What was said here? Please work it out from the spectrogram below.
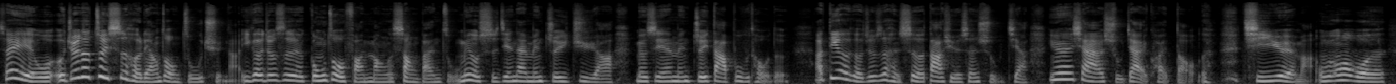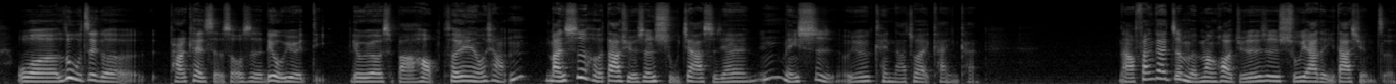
所以我，我觉得最适合两种族群啊，一个就是工作繁忙的上班族，没有时间在那边追剧啊，没有时间那边追大部头的啊。第二个就是很适合大学生暑假，因为现在暑假也快到了，七月嘛。我我我录这个 podcast 的时候是六月底，六月二十八号，所以我想，嗯，蛮适合大学生暑假时间，嗯，没事，我觉得可以拿出来看一看。那翻开这本漫画，绝对是舒压的一大选择。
